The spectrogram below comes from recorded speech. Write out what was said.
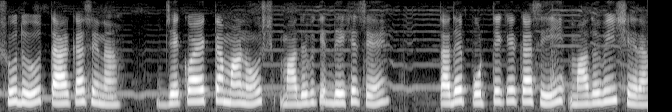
শুধু তার কাছে না, যে কয়েকটা মানুষ মাধবীকে দেখেছে, তাদের প্রত্যেকের কাছেই মাধবী সেরা।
